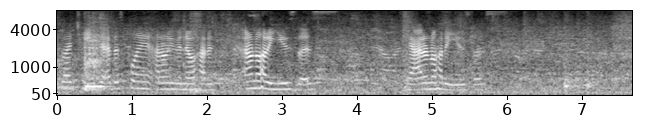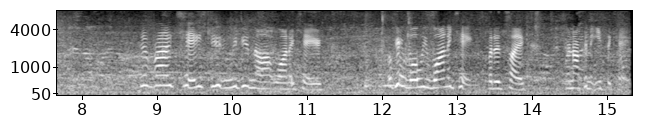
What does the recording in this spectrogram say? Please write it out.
Should I change it at this point? I don't even know how to, I don't know how to use this. Yeah, I don't know how to use this. We brought a cake. We do not want a cake. Okay, well, we want a cake, but it's like, we're not gonna eat the cake.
